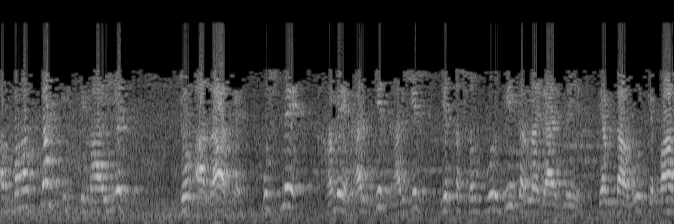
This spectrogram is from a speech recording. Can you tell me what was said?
اور بہت کم اجتماعیت جو آزاد ہے، اس میں ہمیں ہرگز ہرگز یہ تصور بھی کرنا جائز نہیں ہے کہ ہم داود کے پاس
